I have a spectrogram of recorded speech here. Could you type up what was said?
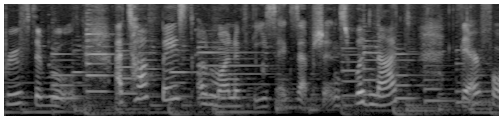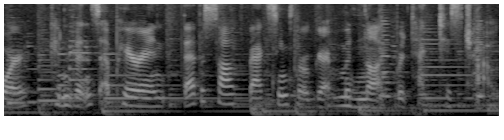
proved the rule. A talk based on one of these exceptions would not, therefore, convince a parent that the Salk vaccine program would not protect his child.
